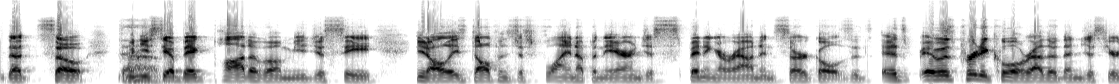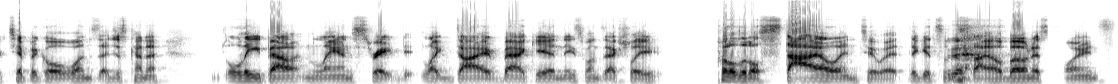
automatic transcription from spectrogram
That so when you see a big pot of them, you just see you know all these dolphins just flying up in the air and just spinning around in circles. It's it's it was pretty cool rather than just your typical ones that just kind of leap out and land straight like dive back in. These ones actually put a little style into it. They get some style bonus points.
